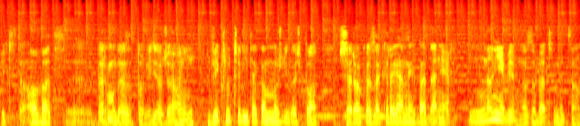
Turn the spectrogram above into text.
być to owad. E, Bermudez odpowiedział, że oni wykluczyli taką możliwość po szeroko zakrojonych badaniach. No nie wiem, no zobaczymy co,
